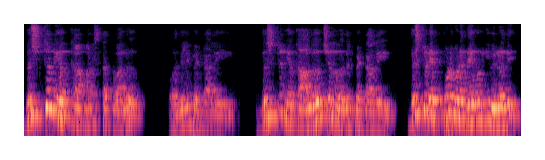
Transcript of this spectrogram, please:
దుష్టుని యొక్క మనస్తత్వాలు వదిలిపెట్టాలి. దుష్టుని యొక్క ఆలోచనలు వదిలిపెట్టాలి. దుష్టుడు ఎప్పుడు కూడా దేవునికి విరోధి.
